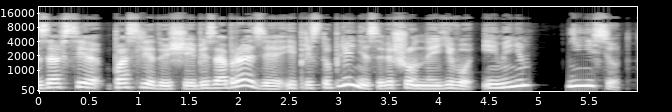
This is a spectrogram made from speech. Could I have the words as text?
за все последующие безобразия и преступления, совершенные его именем, не несет.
